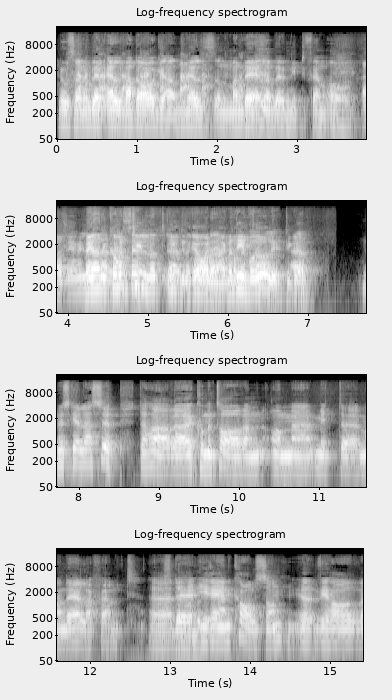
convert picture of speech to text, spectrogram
noshörningen blev 11 dagar. Nelson Mandela blev 95 år. Alltså, jag Men jag hade kommit till något den riktigt bra där. Men din var rolig tycker jag. Nu ska jag läsa upp det här eh, kommentaren om eh, mitt uh, Mandela-skämt. Det är. Irene Karlsson. Jag, vi har,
